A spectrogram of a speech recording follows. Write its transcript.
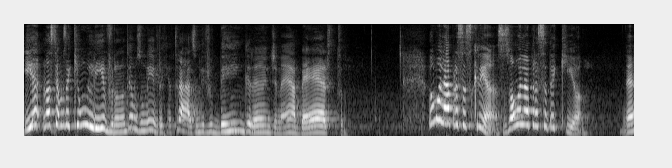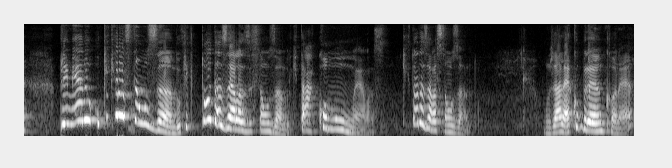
E nós temos aqui um livro, não temos um livro aqui atrás? Um livro bem grande, né? Aberto. Vamos olhar para essas crianças. Vamos olhar para essa daqui, ó. Né? Primeiro, o que, que elas estão usando? O que, que todas elas estão usando? O que está comum nelas? O que, que todas elas estão usando? Um jaleco branco, né?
